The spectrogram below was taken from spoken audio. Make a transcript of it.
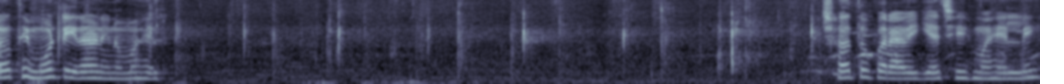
સૌથી મોટી રાણીનો મહેલ. છત ઉપર આવી ગયા છે મહેલની.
